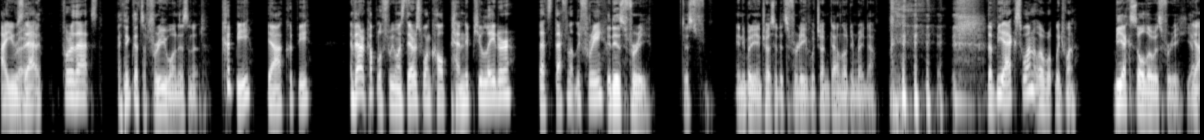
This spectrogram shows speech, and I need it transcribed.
i use Right. that I- for that I think that's a free one, isn't it? Could be. Yeah, could be. And there are a couple of free ones. There's one called Panipulator. That's definitely free. It is free. Just anybody interested, it's free, which I'm downloading right now. The BX one or which one? BX Solo is free. Yeah. Yeah.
